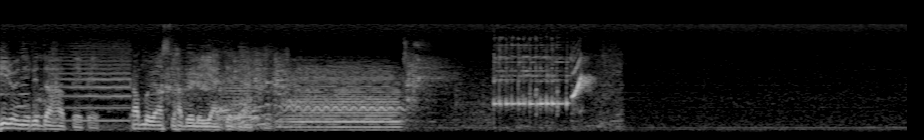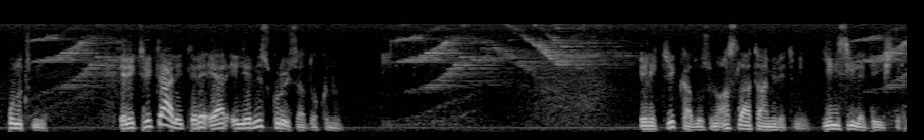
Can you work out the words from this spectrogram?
Bir öneri daha Pepe. Kabloyu asla böyle yerde bırakma. Unutmayın. Elektrikli aletlere eğer elleriniz kuruysa dokunun. Elektrik kablosunu asla tamir etmeyin. Yenisiyle değiştirin.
